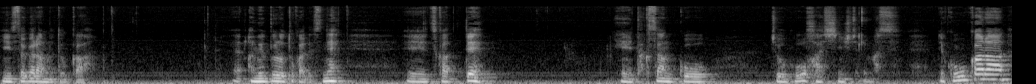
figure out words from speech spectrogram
Instagram とか、アメブロとかですね、えー、使って、えー、たくさんこう、情報を発信しております。でここから、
